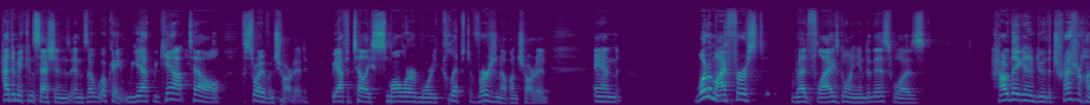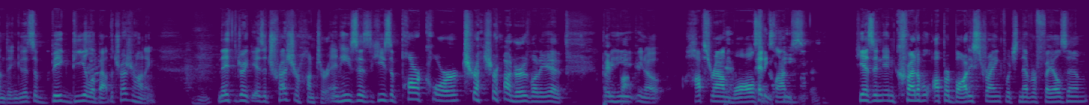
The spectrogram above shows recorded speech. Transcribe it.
had to make concessions and so okay we have we cannot tell the story of uncharted we have to tell a smaller more eclipsed version of uncharted and one of my first red flags going into this was how are they going to do the treasure hunting? Because it's a big deal about the treasure hunting. Mhm. Nathan Drake is a treasure hunter, and he's a, he's a parkour treasure hunter, is what he is. I mean, he you know hops around walls Petty and climbs. thief. He has an incredible upper body strength, which never fails him.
